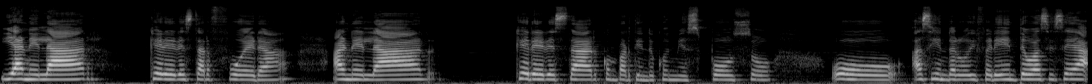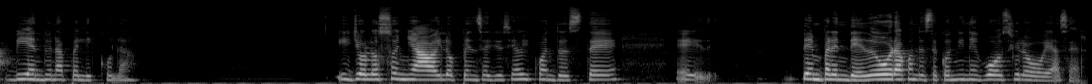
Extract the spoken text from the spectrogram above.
y anhelar querer estar fuera, anhelar querer estar compartiendo con mi esposo o haciendo algo diferente o así sea viendo una película. Y yo lo soñaba y lo pensé, yo decía, y cuando esté eh, de emprendedora, cuando esté con mi negocio, lo voy a hacer.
